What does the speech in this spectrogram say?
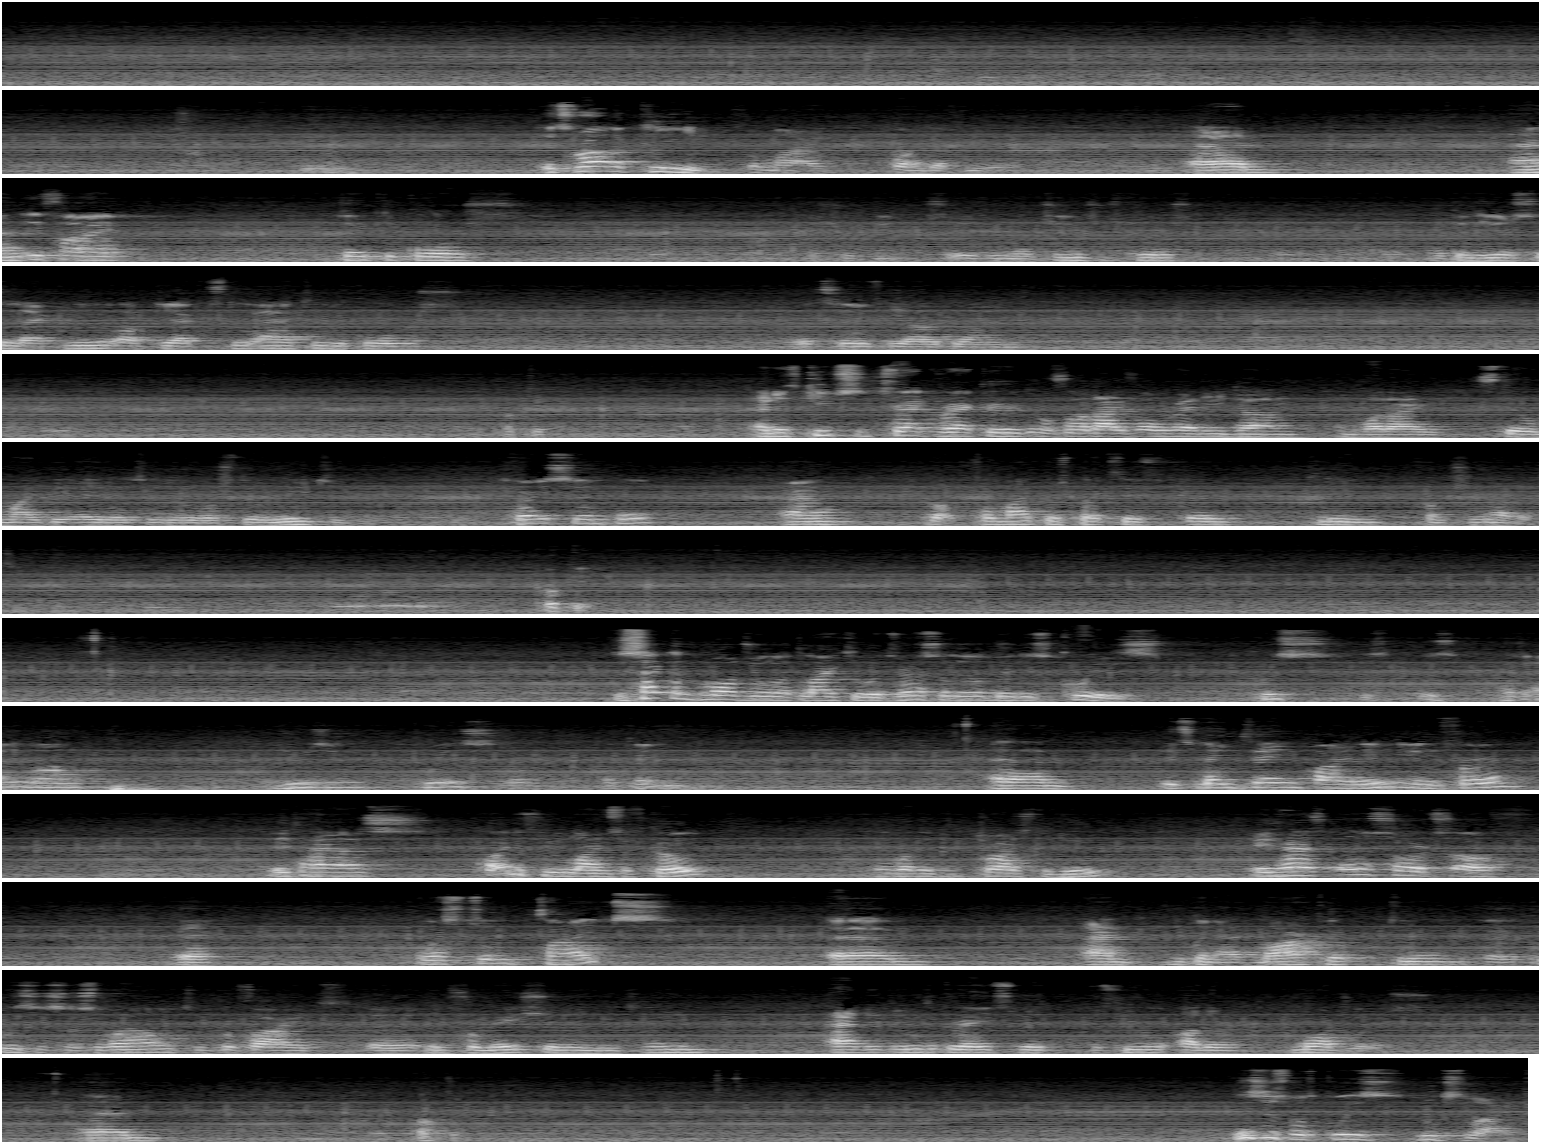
it's rather clean from my point of view. Um, and if I take the course, I should be saving my changes first. I can here select new objects to add to the course. Let's save the outline. Okay. And it keeps a track record of what I've already done and what I still might be able to do or still need to do. It's very simple and, well, from my perspective, very clean functionality. Okay. The second module I'd like to address a little bit is quiz. Quiz, is, is, has anyone using quiz? Or, okay. Um, it's maintained by an Indian firm. It has quite a few lines of code in what it tries to do. It has all sorts of uh, question types. Um, and you can add markup to uh, quizzes as well to provide uh, information in between. And it integrates with a few other modules. Um, okay. This is what quiz looks like.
